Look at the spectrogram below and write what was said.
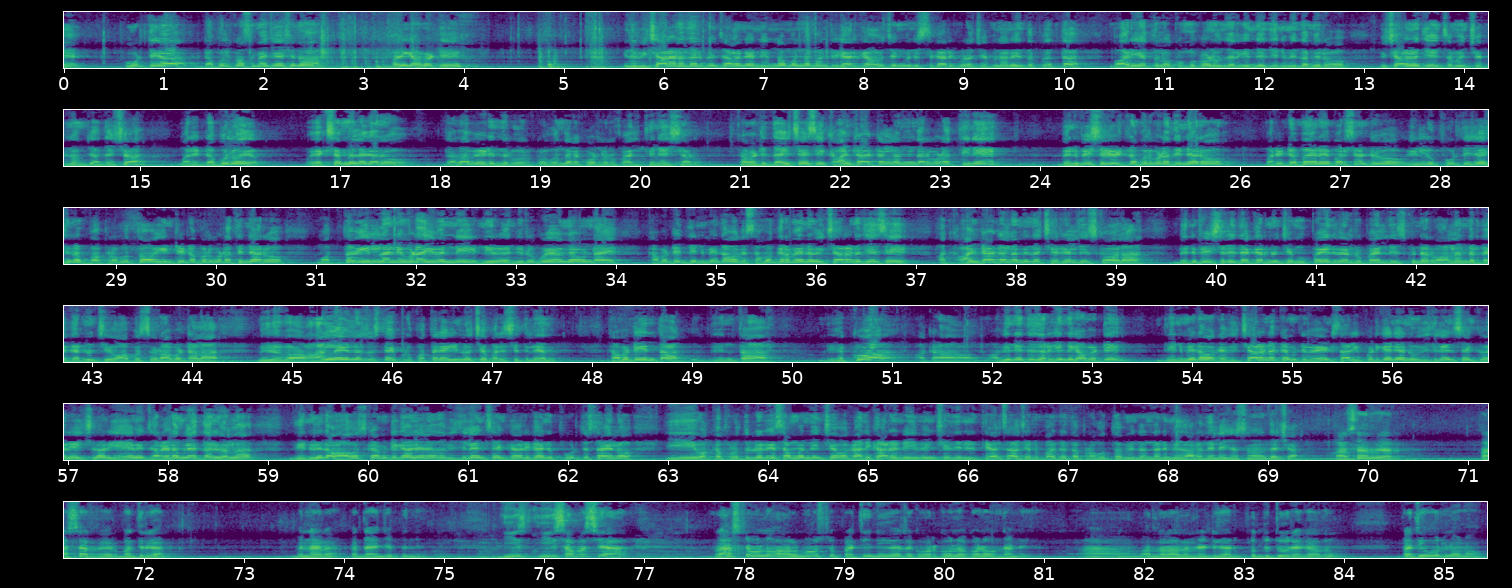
పూర్తిగా డబ్బుల కోసమే చేసిన పని కాబట్టి ఇది విచారణ జరిపించాలని నేను నిన్న మొన్న మంత్రి గారికి హౌసింగ్ మినిస్టర్ గారికి కూడా చెప్పినాను. ఇంత పెద్ద భారీ ఎత్తులో కుంభకోణం జరిగింది. దీని మీద మీరు విచారణ చేయించమని చెప్పినాం. అధ్యక్ష మరి డబ్బులు ఎక్స్ఎమ్మెల్యే గారు దాదాపు ఏడు వరకు వందల కోట్ల రూపాయలు తినేసినాడు. కాబట్టి దయచేసి కాంట్రాక్టర్లు అందరూ కూడా తినే బెనిఫిషరీ డబ్బులు కూడా తిన్నారు. మరి డెబ్బై ఎనభై పర్సెంట్ ఇల్లు పూర్తి చేసిన ప్రభుత్వం ఇంటి డబ్బులు కూడా తిన్నారు. మొత్తం ఇళ్ళన్నీ కూడా ఇవన్నీ నిరుపయోగంగా ఉన్నాయి కాబట్టి దీని మీద ఒక సమగ్రమైన విచారణ చేసి ఆ కాంట్రాక్టర్ల మీద చర్యలు తీసుకోవాలా? బెనిఫిషరీ దగ్గర నుంచి ముప్పై ఐదు వేల రూపాయలు తీసుకున్నారు. వాళ్ళందరి దగ్గర నుంచి వాపసు రాబట్టాలా? మీరు ఆన్లైన్లో చూస్తే ఇప్పుడు కొత్తగా ఇళ్ళు వచ్చే పరిస్థితి లేదు. కాబట్టి ఇంత ఇంత ఎక్కువ అక్కడ అవినీతి జరిగింది కాబట్టి దీని మీద ఒక విచారణ కమిటీ వేయండి సార్. ఇప్పటికే నేను విజిలెన్స్ ఎంక్వైరీ ఇచ్చినాను. ఏమీ జరగడం లేదు దానివల్ల. దీని మీద హౌస్ కమిటీ కానీ లేదా విజిలెన్స్ ఎంక్వైరీ కానీ పూర్తి స్థాయిలో ఈ ఒక్క ప్రొద్దుడికి సంబంధించి ఒక అధికారాన్ని నియమించి దీన్ని తేల్చాల్సిన బాధ్యత ప్రభుత్వం మీద ఉందని మీ ద్వారా తెలియజేస్తున్నాను దశ పాసారథి గారు పాసారథి గారు మంత్రి గారు. విన్నారా? పెద్ద అని చెప్పింది. ఈ ఈ సమస్య రాష్ట్రంలో ఆల్మోస్ట్ ప్రతి నియోజకవర్గంలో కూడా ఉందండి. ఆ, రెడ్డి గారు పొద్దుటూరే కాదు ప్రతి ఊర్లోనూ.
